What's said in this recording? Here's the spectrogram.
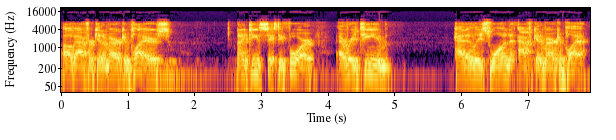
of African American players. 1964, every team had at least one African American player.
